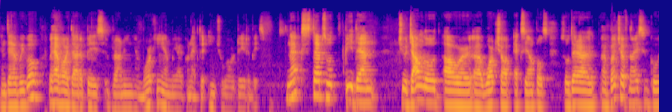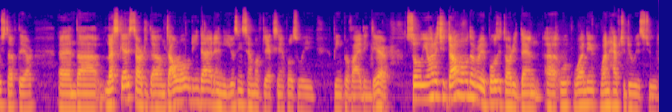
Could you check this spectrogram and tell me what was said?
And there we go. We have our database running and working and we are connected into our database. Next steps would be then to download our uh, workshop examples. So there are a bunch of nice and cool stuff there and uh, let's get started on downloading that and using some of the examples we've been providing there. So in order to download the repository, then uh, what one have to do is to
